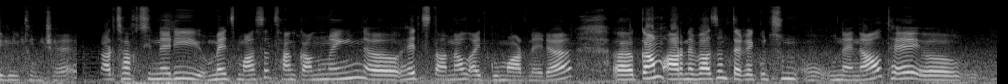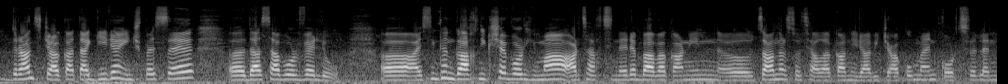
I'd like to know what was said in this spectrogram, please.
տիրույթում չէ Արցախցիների մեծ մասը ցանկանում էին հետ ստանալ այդ գումարները կամ առնվազն տեղեկություն ունենալ, թե դրանց ճակատագիրը ինչպես է դասավորվելու։ Այսինքն գաղտնիք չէ, որ հիմա արցախցիները բավականին ծանր սոցիալական իրավիճակում են, կորցրել են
